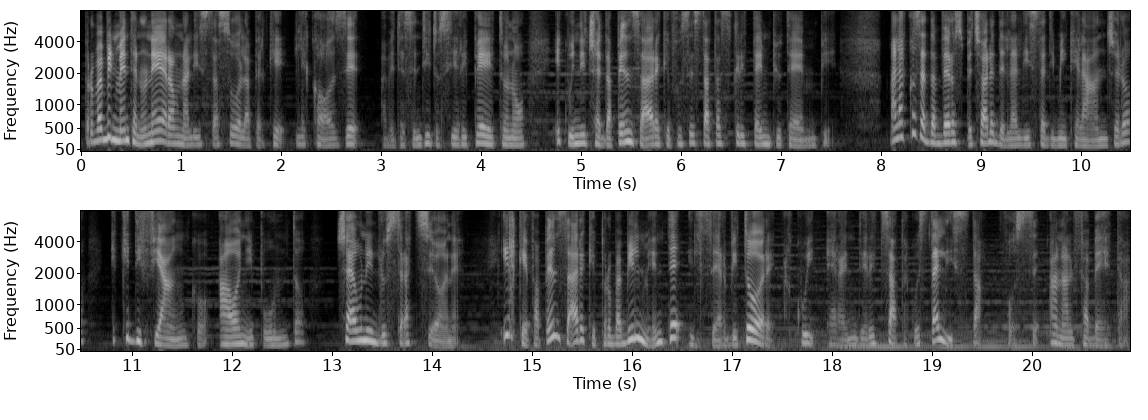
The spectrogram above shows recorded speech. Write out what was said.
Probabilmente non era una lista sola perché le cose, avete sentito, si ripetono e quindi c'è da pensare che fosse stata scritta in più tempi. Ma la cosa davvero speciale della lista di Michelangelo è che di fianco a ogni punto c'è un'illustrazione, il che fa pensare che probabilmente il servitore a cui era indirizzata questa lista fosse analfabeta.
